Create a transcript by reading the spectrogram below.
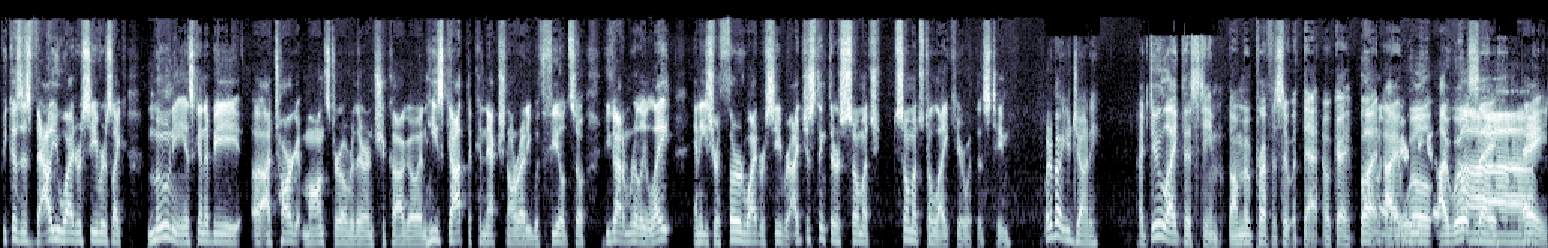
because his value wide receivers like Mooney is going to be a, a target monster over there in Chicago, and he's got the connection already with Field. So you got him really late, and he's your third wide receiver. I just think there's so much so much to like here with this team. What about you, Johnny? I do like this team. I'm gonna preface it with that, okay? But Oh, I here we will, I will say, Ah. hey,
